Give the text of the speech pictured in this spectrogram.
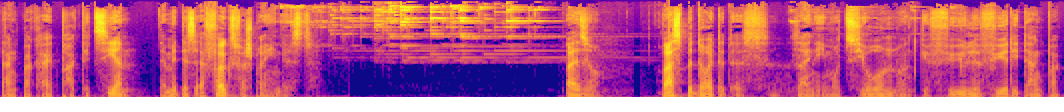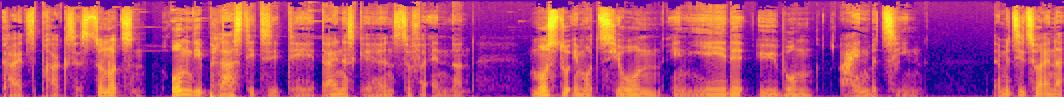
Dankbarkeit praktizieren, damit es erfolgsversprechend ist. Also, was bedeutet es, seine Emotionen und Gefühle für die Dankbarkeitspraxis zu nutzen? Um die Plastizität deines Gehirns zu verändern, musst du Emotionen in jede Übung einbeziehen, damit sie zu einer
